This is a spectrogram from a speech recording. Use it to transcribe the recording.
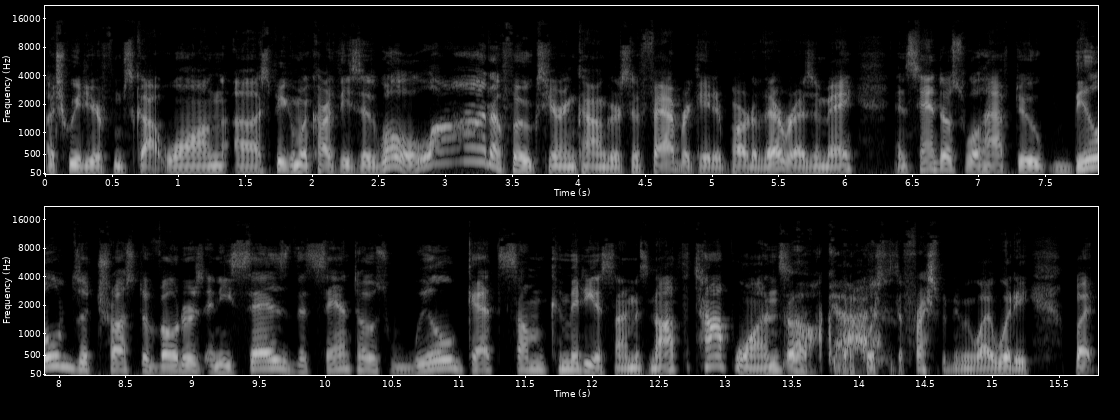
a tweet here from Scott Wong. Uh, Speaker McCarthy says, Well, a lot of folks here in Congress have fabricated part of their resume, and Santos will have to build the trust of voters. And he says that Santos will get some committee assignments, not the top ones. Oh, God. Of course, he's a freshman. I mean, why would he? But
